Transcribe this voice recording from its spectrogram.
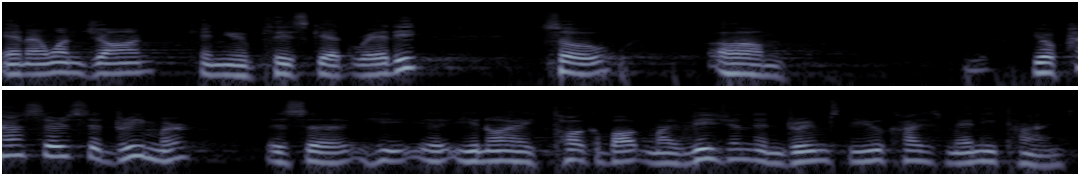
And I want John, can you please get ready? So, um, your pastor is a dreamer. Is a, he, uh, you know, I talk about my vision and dreams to you guys many times.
